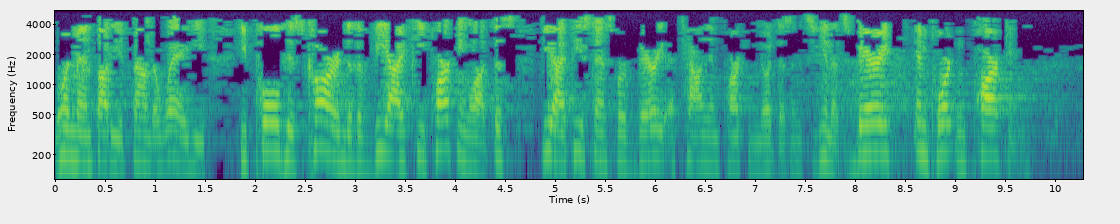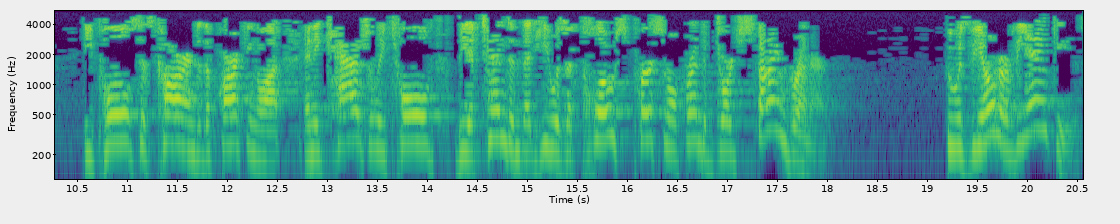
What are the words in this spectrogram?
One man thought he had found a way. He, he pulled his car into the VIP parking lot. This VIP stands for very Italian parking. No, it doesn't. It's, you know, it's very important parking. He pulls his car into the parking lot and he casually told the attendant that he was a close personal friend of George Steinbrenner who was the owner of the Yankees.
